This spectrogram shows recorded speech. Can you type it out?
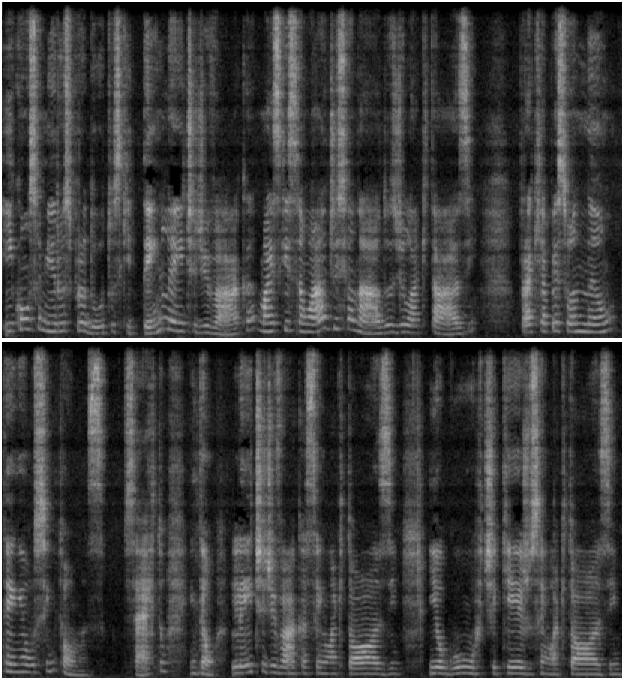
e consumir os produtos que têm leite de vaca, mas que são adicionados de lactase para que a pessoa não tenha os sintomas, certo? Então, leite de vaca sem lactose, iogurte, queijo sem lactose,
